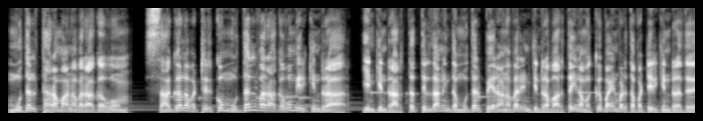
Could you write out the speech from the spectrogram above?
முதல் தரமானவராகவும் சகலவற்றிற்கும் முதல்வராகவும் இருக்கின்றார் என்கின்ற அர்த்தத்தில்தான் இந்த முதற் பேரானவர் என்கின்ற வார்த்தை நமக்கு பயன்படுத்தப்பட்டிருக்கின்றது.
